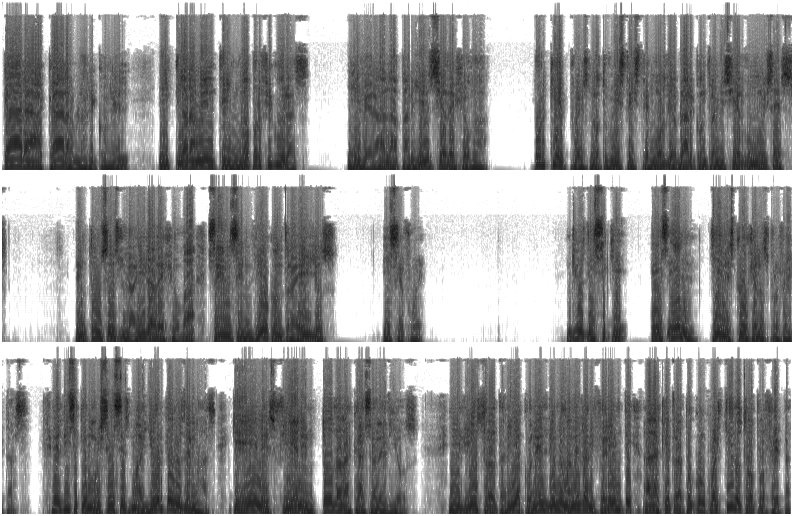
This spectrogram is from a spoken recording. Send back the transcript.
Cara a cara hablaré con él, y claramente y no por figuras. Y verá la apariencia de Jehová. ¿Por qué, pues, no tuvisteis temor de hablar contra mi siervo Moisés? Entonces la ira de Jehová se encendió contra ellos, y se fue. Dios dice que es Él quien escoge a los profetas. Él dice que Moisés es mayor que los demás, que Él es fiel en toda la casa de Dios. Y Dios trataría con Él de una manera diferente a la que trató con cualquier otro profeta.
